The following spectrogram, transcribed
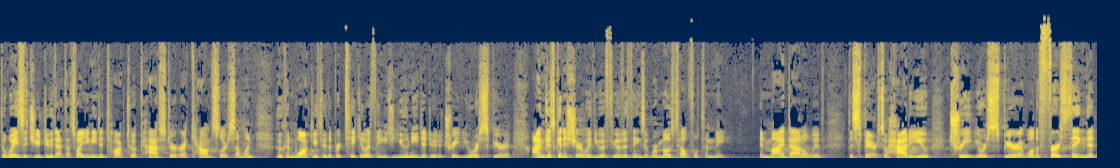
the ways that you do that. That's why you need to talk to a pastor or a counselor, someone who can walk you through the particular things you need to do to treat your spirit. I'm just going to share with you a few of the things that were most helpful to me in my battle with despair. So, how do you treat your spirit? Well, the first thing that,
